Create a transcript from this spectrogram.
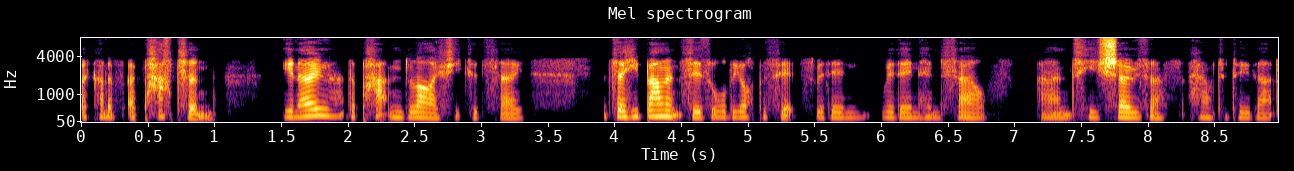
a kind of a pattern, you know, the patterned life, you could say. So he balances all the opposites within within himself and he shows us how to do that.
